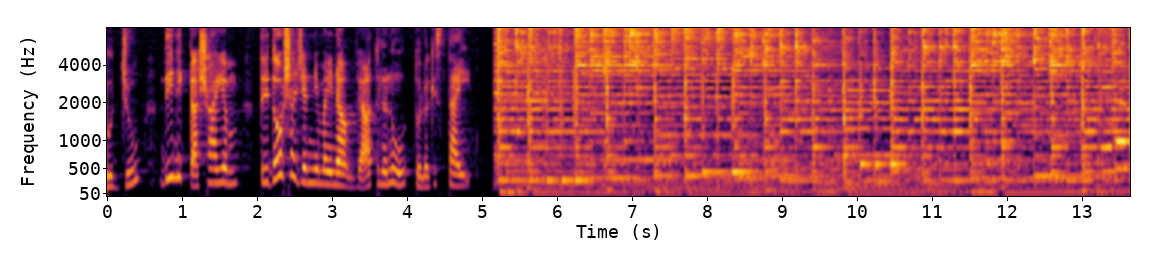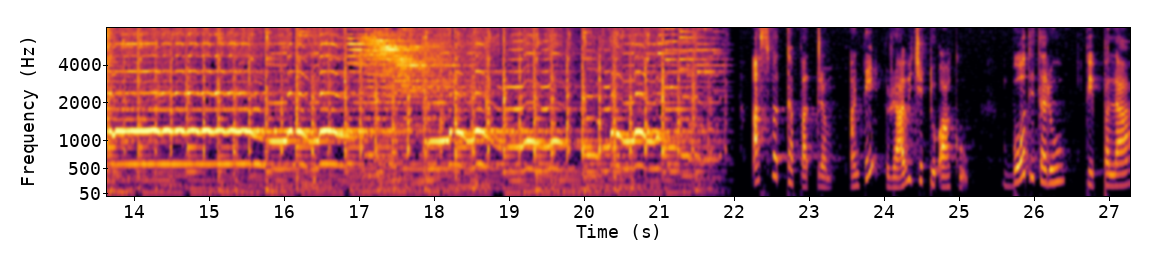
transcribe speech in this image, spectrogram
గుజ్జు దీని కషాయం త్రిదోషజన్యమైన వ్యాధులను తొలగిస్తాయి. అశ్వత్థ పత్రం అంటే రావి చెట్టు ఆకు. బోధితరు పిప్పల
